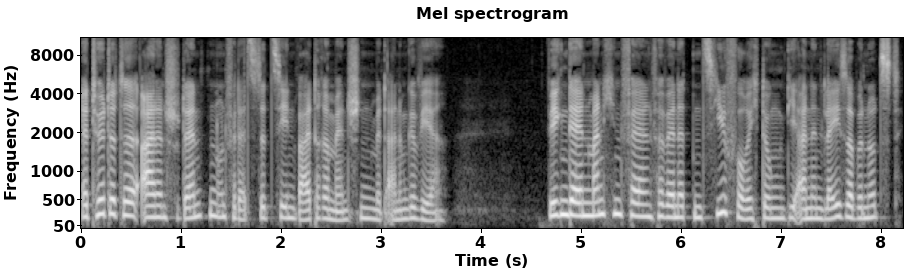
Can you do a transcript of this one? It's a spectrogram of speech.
er tötete einen Studenten und verletzte zehn weitere Menschen mit einem Gewehr. Wegen der in manchen Fällen verwendeten Zielvorrichtung, die einen Laser benutzt,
